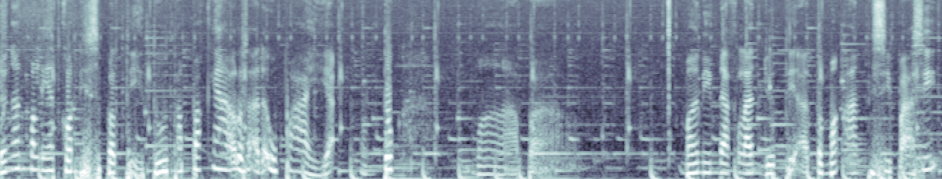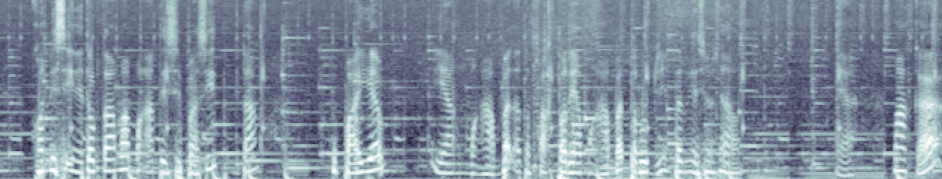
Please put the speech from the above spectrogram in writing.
dengan melihat kondisi seperti itu, tampaknya harus ada upaya untuk me, apa, menindaklanjuti atau mengantisipasi kondisi ini terutama mengantisipasi tentang upaya yang menghambat atau faktor yang menghambat terwujudnya integrasi sosial. Ya maka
